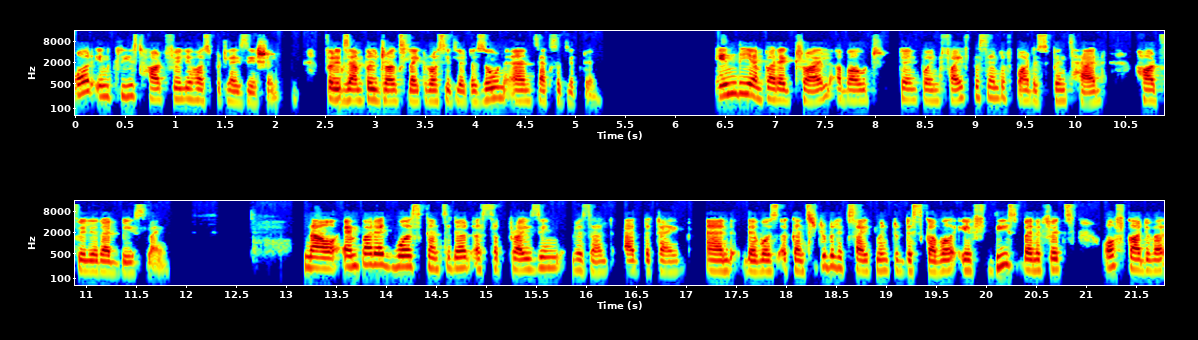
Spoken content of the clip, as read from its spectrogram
or increased heart failure hospitalization, for example, drugs like rosiglitazone and saxagliptin. In the EMPA-REG trial, about 10.5% of participants had heart failure at baseline. Now, EMPA-REG was considered a surprising result at the time, and there was a considerable excitement to discover if these benefits of cardiovascular,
